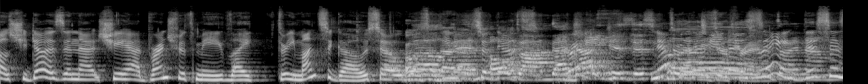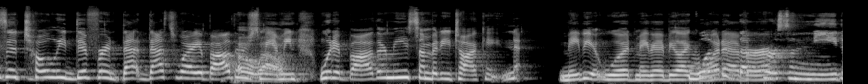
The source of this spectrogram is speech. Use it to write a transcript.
Well, she does in that she had brunch with me like three months ago. So, well, so, that, you know, so hold that's, on, that right? changes this. No, that's This is a totally different. That that's why it bothers oh, wow. me. I mean, would it bother me somebody talking? Maybe it would. Maybe I'd be like, what whatever. Did that person need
